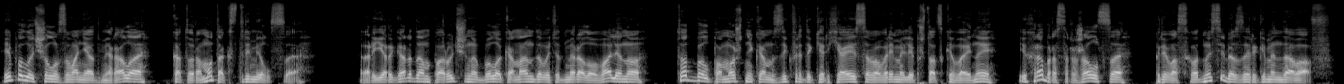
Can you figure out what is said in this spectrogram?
и получил звание адмирала, к которому так стремился. Арьергардом поручено было командовать адмиралу Валину, тот был помощником Зигфрида Кирхиайса во время Липштадтской войны и храбро сражался, превосходно себя зарекомендовав.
